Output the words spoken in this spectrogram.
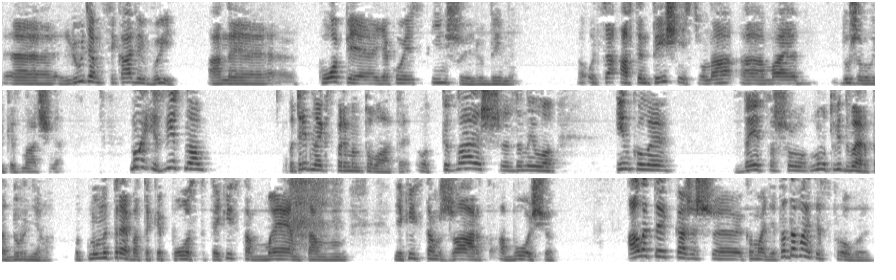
Е, Людям цікаві ви, а не копія якоїсь іншої людини. Оця автентичність вона має дуже велике значення. Ну і звісно, потрібно експериментувати. От ти знаєш, Данило, інколи Здається, що ну, от відверта дурня. От ну не треба таке постити, якийсь там мем, там, якийсь там жарт або що. Але ти кажеш е, команді: та давайте спробуємо,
